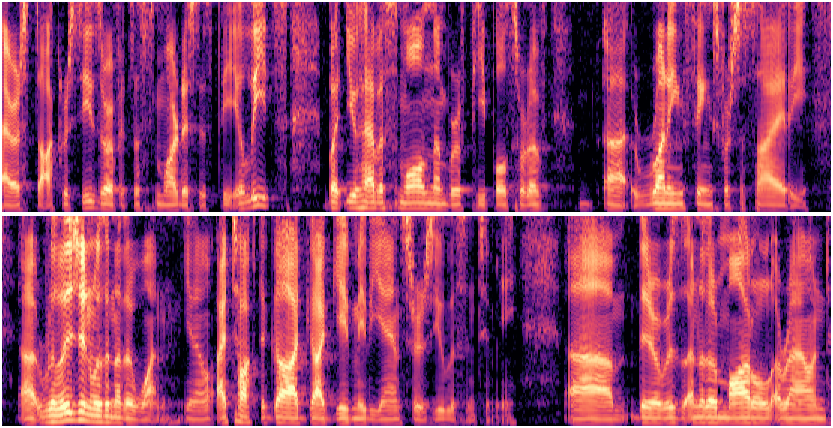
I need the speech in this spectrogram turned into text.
aristocracies or if it's the smartest, it's the elites. But you have a small number of people sort of uh, running things things for society. Uh, religion was another one. You know, I talked to God, God gave me the answers, you listen to me. Um, there was another model around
